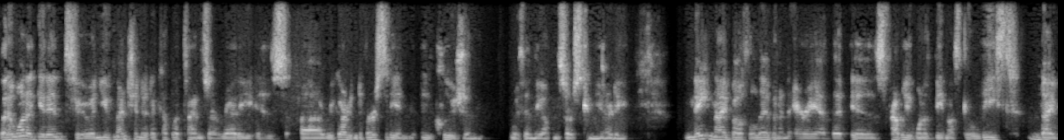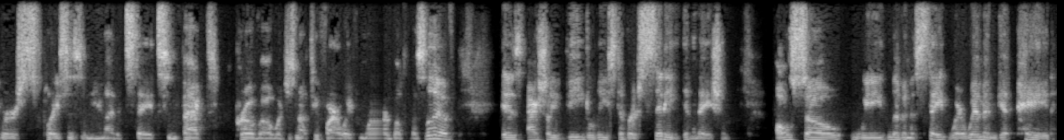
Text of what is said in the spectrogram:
that I want to get into, and you've mentioned it a couple of times already, is uh, regarding diversity and inclusion within the open source community. Nate and I both live in an area that is probably one of the most least diverse places in the United States. In fact, Provo, which is not too far away from where both of us live, is actually the least diverse city in the nation. Also, we live in a state where women get paid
